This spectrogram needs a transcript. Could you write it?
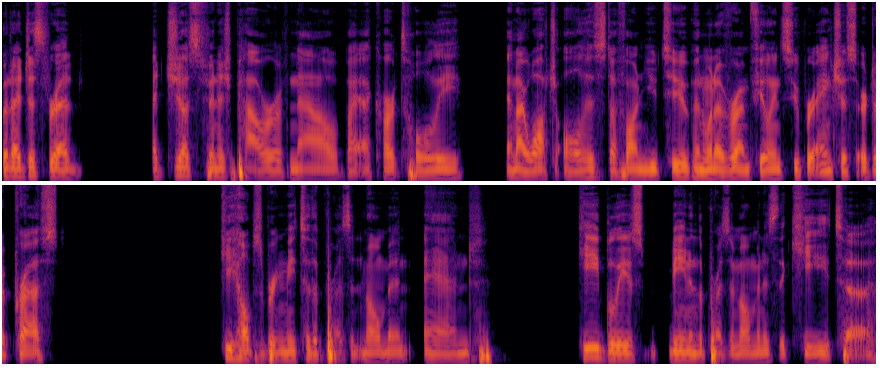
but I just read, I just finished Power of Now by Eckhart Tolle, and I watch all his stuff on YouTube. And whenever I'm feeling super anxious or depressed, he helps bring me to the present moment and he believes being in the present moment is the key to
